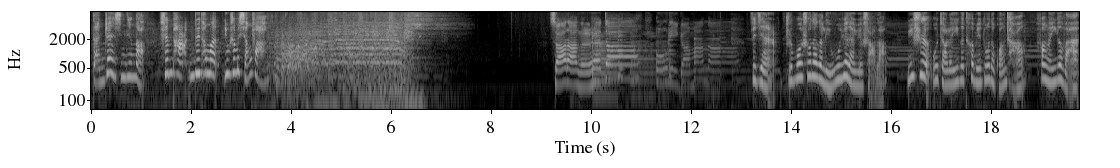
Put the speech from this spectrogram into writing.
胆战心惊的，生怕你对他们有什么想法。最近啊，直播收到的礼物越来越少了，于是我找了一个特别多的广场，放了一个碗，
